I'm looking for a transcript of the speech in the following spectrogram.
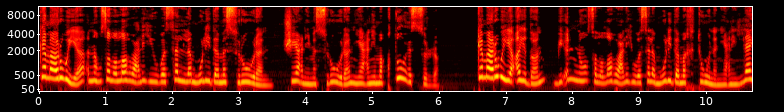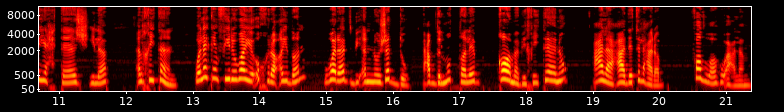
كما روي أنه صلى الله عليه وسلم ولد مسرورا. شو يعني مسرورا؟ يعني مقطوع السرة كما روي أيضا بأنه صلى الله عليه وسلم ولد مختونا يعني لا يحتاج إلى الختان. ولكن في رواية أخرى أيضا ورد بأنه جده عبد المطلب قام بختانه على عادة العرب فالله أعلم.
